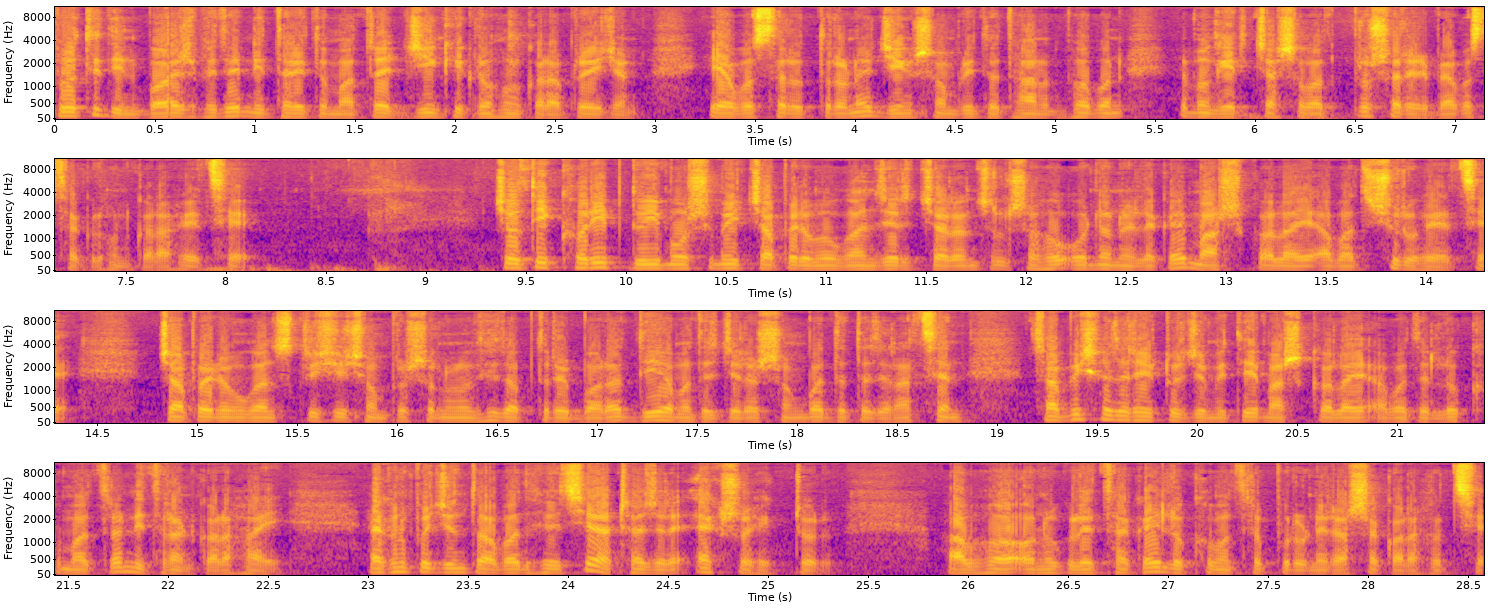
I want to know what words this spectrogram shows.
প্রতিদিন বয়সভেদে নির্ধারিত মাত্রায় জিঙ্ক গ্রহণ করা প্রয়োজন। এই অবস্থার উত্তরণে জিঙ্ক সমৃদ্ধ ধান উদ্ভাবন এবং এর চাষাবাদ প্রসারের ব্যবস্থা গ্রহণ করা হয়েছে। চলতি খরিফ দুই মৌসুমে চপেরমগঞ্জের চরাঞ্চল সহ অন্যান্য এলাকায় মাসকলাই আবাদ শুরু হয়েছে। চপেরমগঞ্জ কৃষি সম্প্রসারণ অধিদপ্তরের বরাদ দিয়ে আমাদের জেলার সংবাদদাতা জানাচ্ছেন, ছাব্বিশ হাজার হেক্টর জমিতে মাসকলাই আবাদের লক্ষ্যমাত্রা নির্ধারণ করা হয়। এখন পর্যন্ত আবাদ হয়েছে আট হাজার একশো হেক্টর। আবহাওয়া অনুকূলে থাকায় লক্ষ্যমাত্রা পূরণের আশা করা হচ্ছে।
